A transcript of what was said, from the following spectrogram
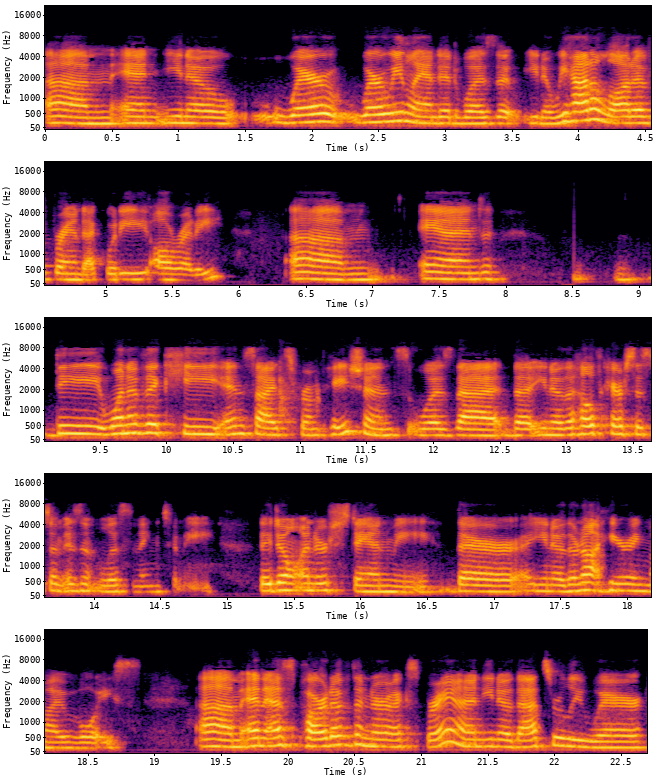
Um, and you know, where where we landed was that you know we had a lot of brand equity already, um, and the one of the key insights from patients was that the you know the healthcare system isn't listening to me they don't understand me they're you know they're not hearing my voice um, and as part of the Nurx brand, you know, that's really where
